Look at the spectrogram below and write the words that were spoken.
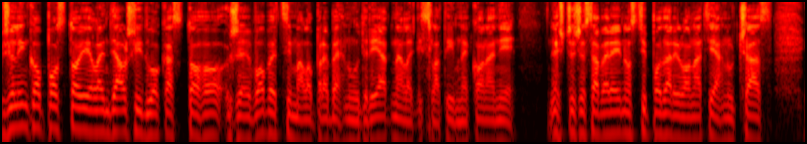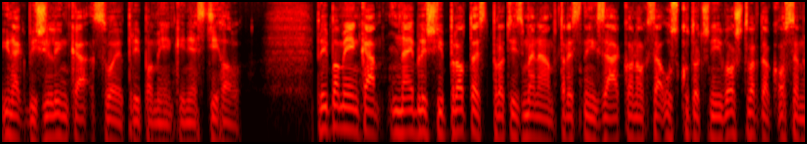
Žilinkov postoj je len ďalší dôkaz toho, že vo veci malo prebehnúť riadne legislatívne konanie. Ešte, že sa verejnosti podarilo natiahnuť čas, inak by Žilinka svoje pripomienky nestihol. Pripomienka, najbližší protest proti zmenám v trestných zákonoch sa uskutoční vo štvrtok 18.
